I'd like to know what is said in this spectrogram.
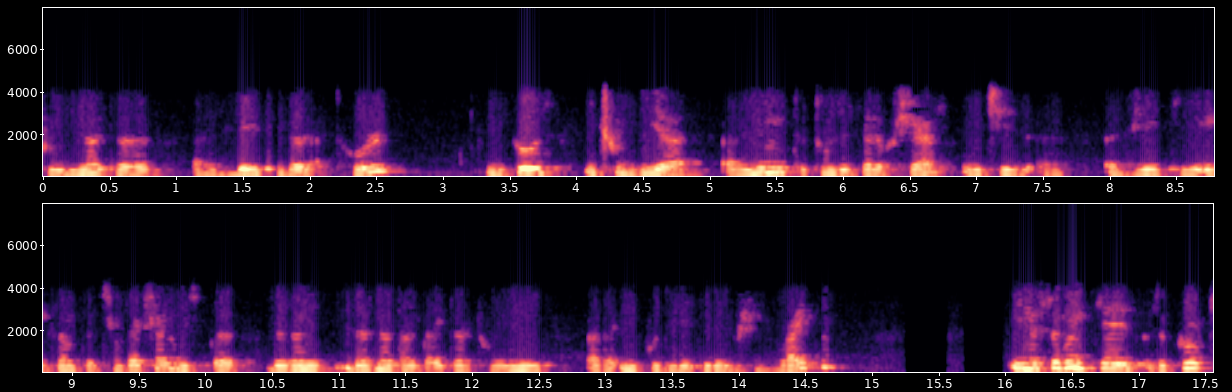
should not uh, uh, be deductible at all because it should be linked to the sale of shares, which is a VAT exempt transaction, which doesn't, entitle to any input VAT deduction right. In a second case, the court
